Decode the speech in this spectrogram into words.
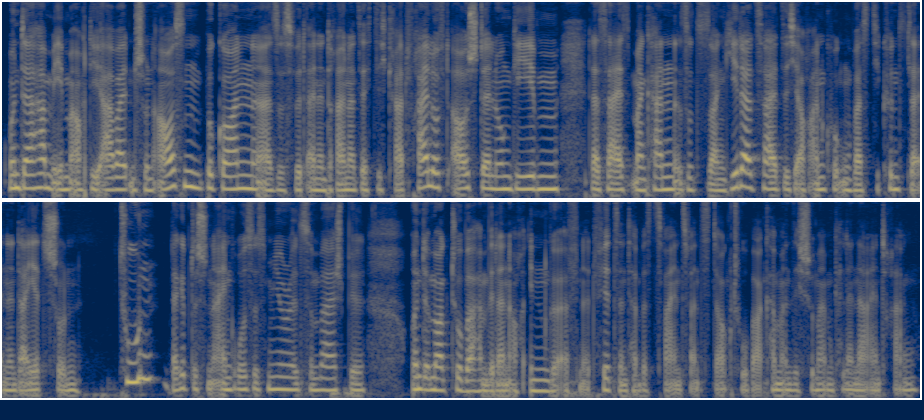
Und da haben eben auch die Arbeiten schon außen begonnen. Also es wird eine 360-Grad-Freiluftausstellung geben. Das heißt, man kann sozusagen jederzeit sich auch angucken, was die KünstlerInnen da jetzt schon tun. Da gibt es schon ein großes Mural zum Beispiel. Und im Oktober haben wir dann auch innen geöffnet. 14. bis 22. Oktober kann man sich schon mal im Kalender eintragen.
